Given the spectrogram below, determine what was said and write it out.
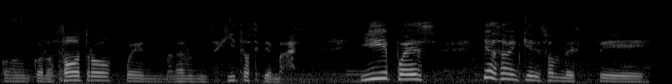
con, con nosotros, pueden mandarnos mensajitos y demás. Y pues, ya saben quiénes son este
